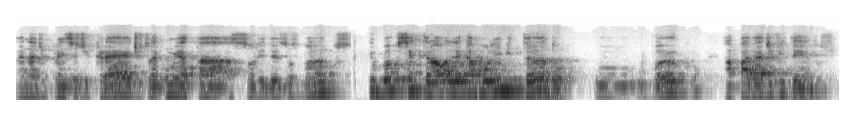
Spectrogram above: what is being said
né, na adimplência de crédito, né, como ia estar a solidez dos bancos. E o Banco Central ele acabou limitando o, o banco a pagar dividendos.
